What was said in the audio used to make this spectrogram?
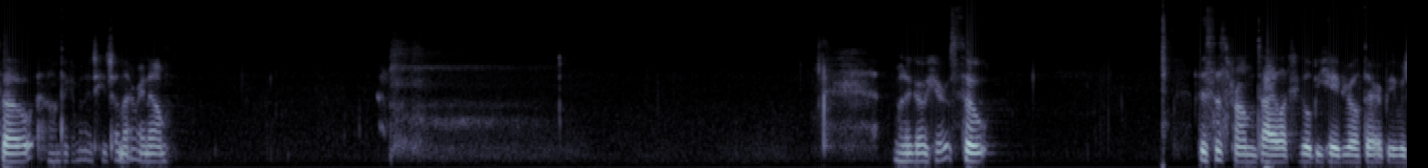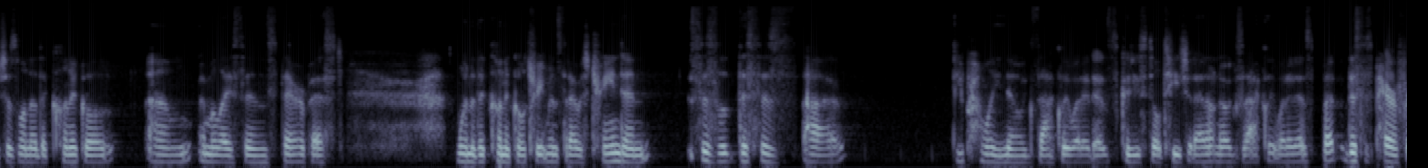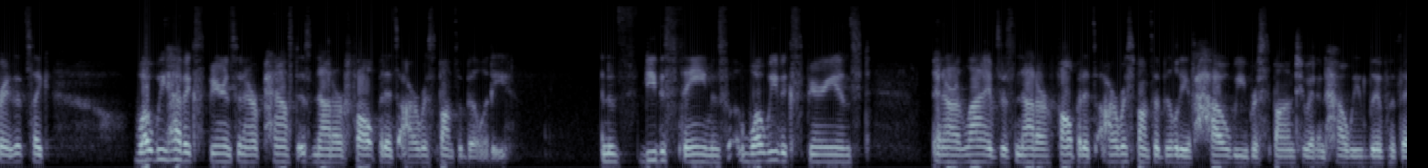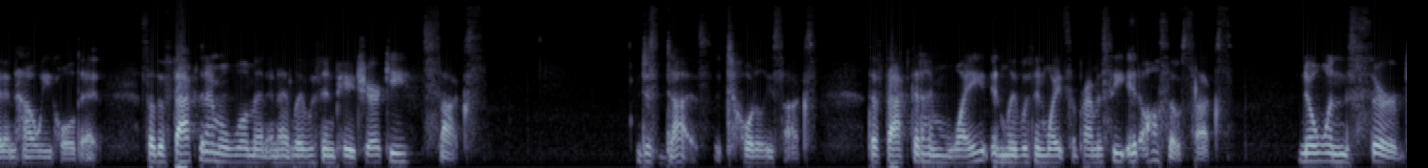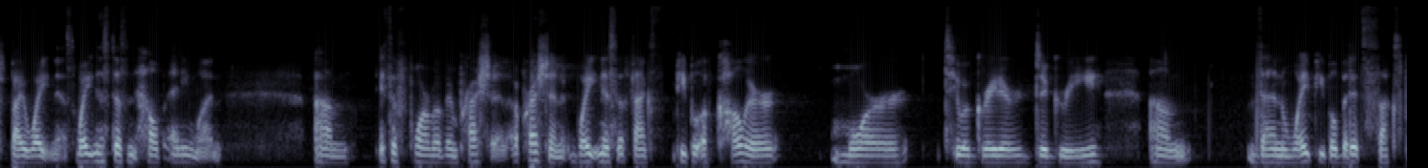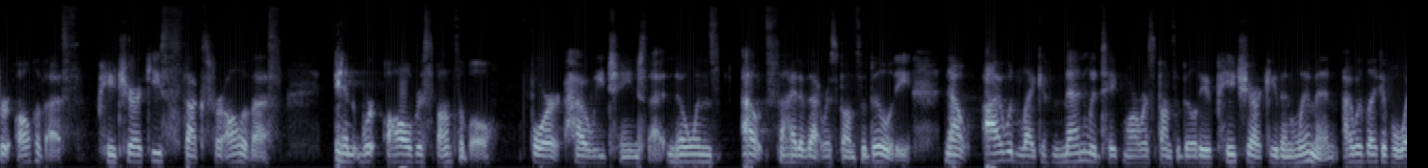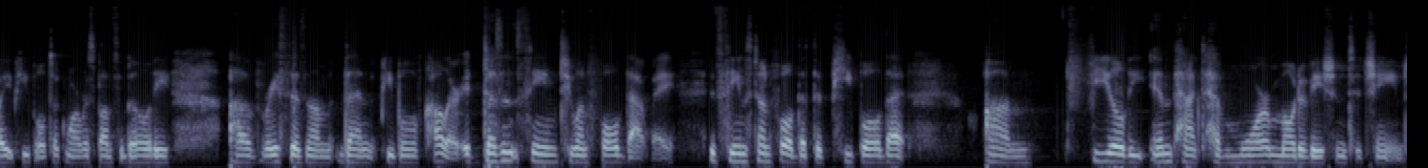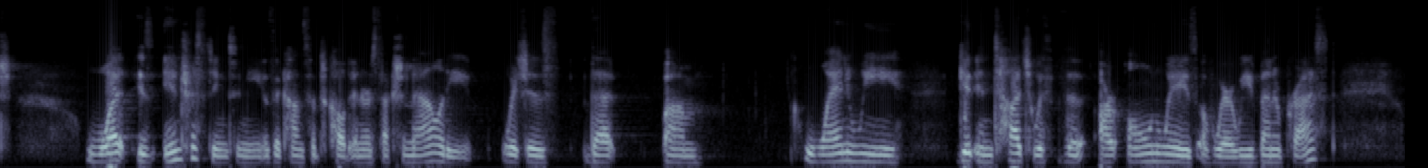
So I don't think I'm going to teach on that right now. I'm going to go here. So this is from Dialectical Behavioral Therapy, which is one of the clinical, um, I'm a licensed therapist, one of the clinical treatments that I was trained in. This is, this is uh, you probably know exactly what it is because you still teach it. I don't know exactly what it is, but this is paraphrased. It's like, what we have experienced in our past is not our fault, but it's our responsibility. And it's be the same as what we've experienced in our lives is not our fault, but it's our responsibility of how we respond to it and how we live with it and how we hold it. So the fact that I'm a woman and I live within patriarchy sucks. It just does. It totally sucks. The fact that I'm white and live within white supremacy, it also sucks. No one is served by whiteness. Whiteness doesn't help anyone. Um, it's a form of impression, oppression. Whiteness affects people of color more to a greater degree um, than white people, but it sucks for all of us. Patriarchy sucks for all of us. And we're all responsible for how we change that. No one's outside of that responsibility. Now, I would like if men would take more responsibility of patriarchy than women. I would like if white people took more responsibility of racism than people of color. It doesn't seem to unfold that way. It seems to unfold that the people that um, feel the impact have more motivation to change. What is interesting to me is a concept called intersectionality, which is that um, when we get in touch with the, our own ways of where we've been oppressed,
